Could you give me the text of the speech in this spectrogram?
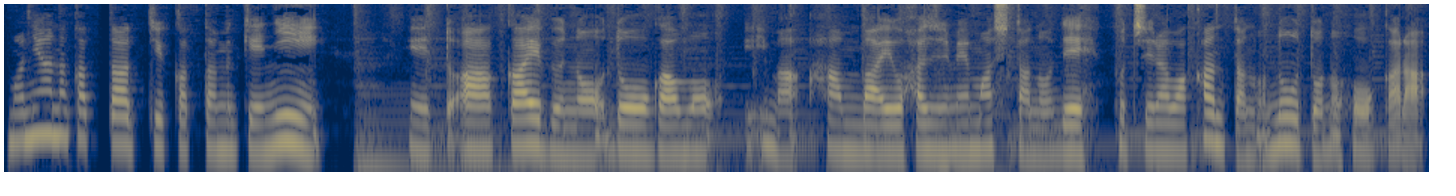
間に合わなかったっていう方向けに、えっ、ー、と、アーカイブの動画も今販売を始めましたので、こちらはカンタのノートの方から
